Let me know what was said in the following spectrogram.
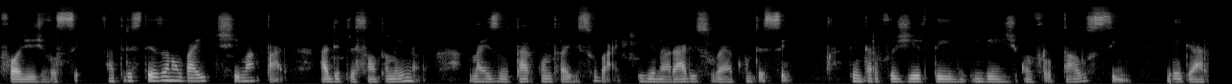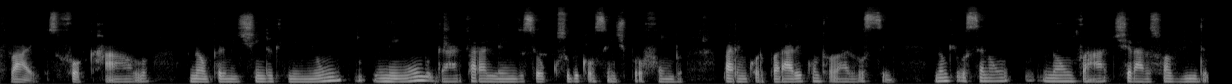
foge de você. A tristeza não vai te matar, a depressão também não, mas lutar contra isso vai, ignorar isso vai acontecer. Tentar fugir dele em vez de confrontá-lo, sim. Negar vai, sufocá-lo, não permitindo que nenhum, nenhum lugar para além do seu subconsciente profundo para incorporar e controlar você. Não que você não, não vá tirar a sua vida,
